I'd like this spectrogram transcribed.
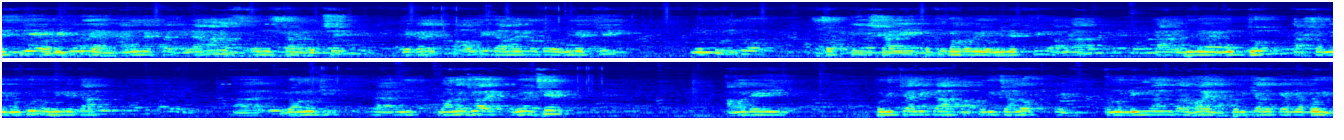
এসবিআই অডিটোরিয়াম এমন একটা গ্ল্যামারাস অনুষ্ঠান হচ্ছে, যেখানে পাউলি দামের মতো অভিনেত্রী অত্যন্ত শক্তিশালী প্রতিভাবী অভিনেত্রী, আমরা তার অভিনয়ে মুগ্ধ, তার সঙ্গে নতুন অভিনেতা রণজিৎ রণজয় রয়েছেন। আমাদের এই পরিচালিকা বা পরিচালক কোনো লিঙ্গান্তর হয় না। পরিচালককে আমরা বলি।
